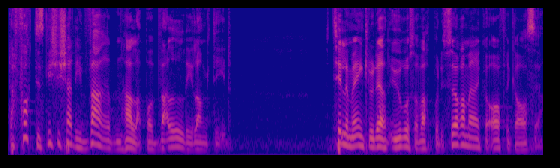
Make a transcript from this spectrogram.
Det har faktisk ikke skjedd i verden heller på veldig lang tid. Til og med inkludert uro som har vært både i Sør-Amerika, Afrika og Asia.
